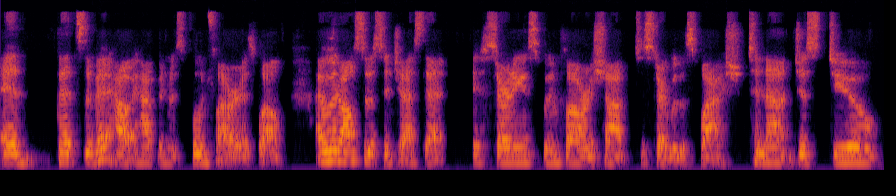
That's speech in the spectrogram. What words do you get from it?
And that's a bit how it happened with Spoonflower as well. I would also suggest that if starting a Spoonflower shop, to start with a splash, to not just do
